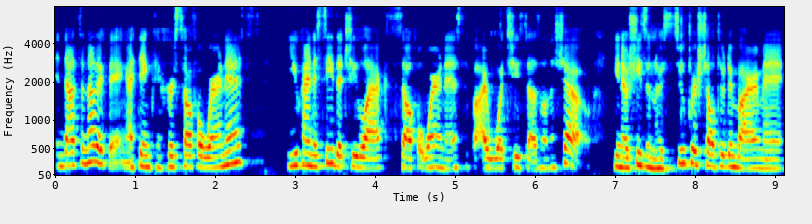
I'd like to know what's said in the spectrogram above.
and that's another thing. I think her self-awareness you kind of see that she lacks self-awareness by what she says on the show. You know she's in a super sheltered environment.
